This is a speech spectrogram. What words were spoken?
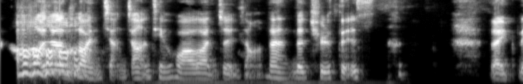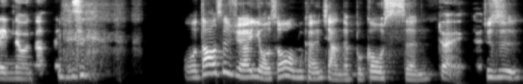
然后就乱讲，讲的天花乱坠这样。但 the truth is like they know nothing。我倒是觉得有时候我们可能讲的不够深，对，就是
